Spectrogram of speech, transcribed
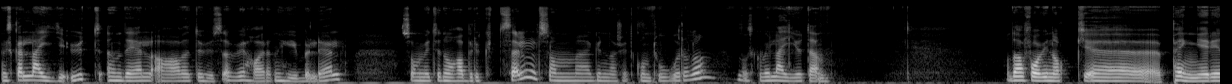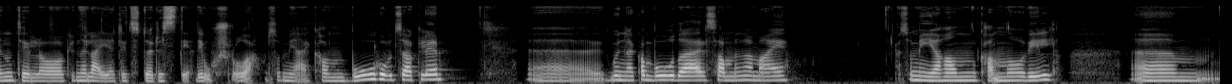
Vi skal leie ut en del av dette huset. Vi har en hybeldel som vi til nå har brukt selv, som Gunnar sitt kontor og sånn. Da skal vi leie ut den. Og da får vi nok eh, penger inn til å kunne leie et litt større sted i Oslo, da, som jeg kan bo hovedsakelig. Eh, Gunnar kan bo der sammen med meg så mye han kan og vil. Um,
